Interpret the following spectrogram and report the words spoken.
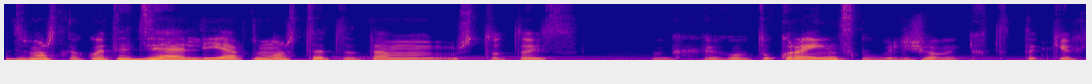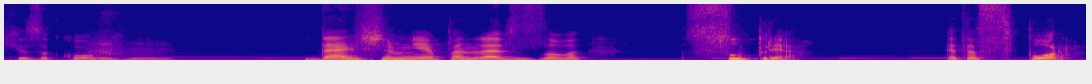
Это может какой-то диалект, может это там что-то из какого-то украинского или еще каких-то таких языков. Мгм. Дальше мне понравилось слово супря. Это спор.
